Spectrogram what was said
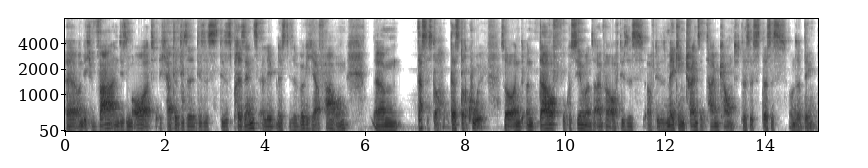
äh, und ich war an diesem Ort. Ich hatte diese, dieses, dieses Präsenzerlebnis, diese wirkliche Erfahrung. Ähm, das ist doch, das ist doch cool. So, und, und darauf fokussieren wir uns einfach auf dieses, auf dieses Making Transit Time Count. Das ist, das ist unser Ding.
